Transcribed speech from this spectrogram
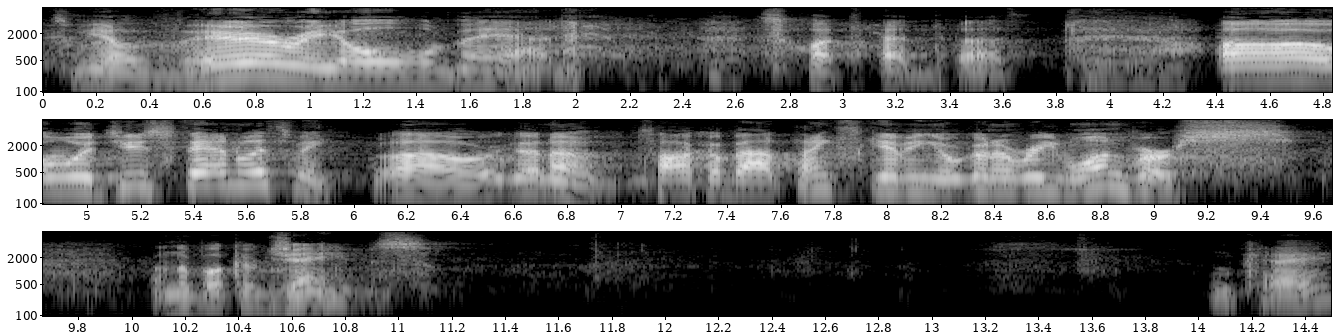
It's me a very old man. That's what that does. Uh, would you stand with me? Uh, we're going to talk about Thanksgiving. We're going to read one verse from the book of James. Okay?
